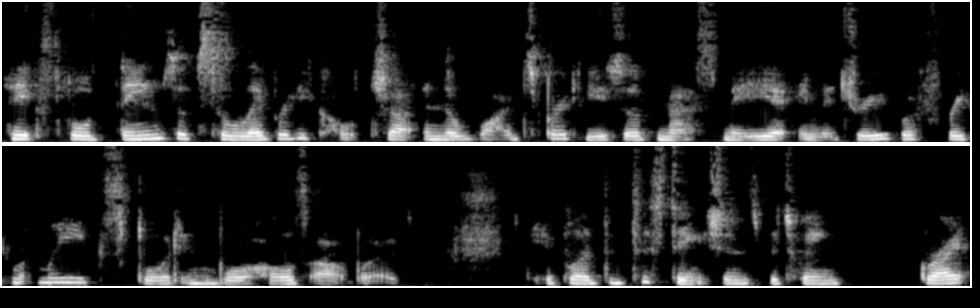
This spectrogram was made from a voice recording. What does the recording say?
He explored themes of celebrity culture and the widespread use of mass media imagery were frequently explored in Warhol's artwork. He blurred the distinctions between great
